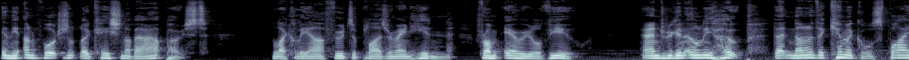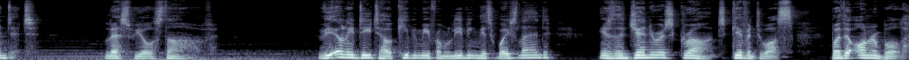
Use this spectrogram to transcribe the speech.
in the unfortunate location of our outpost. Luckily, our food supplies remain hidden from aerial view, and we can only hope that none of the chemicals find it, lest we all starve. The only detail keeping me from leaving this wasteland is the generous grant given to us by the Honorable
